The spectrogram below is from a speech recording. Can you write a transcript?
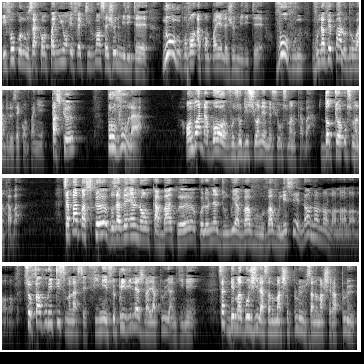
il faut que nous accompagnions effectivement ces jeunes militaires. Nous, nous pouvons accompagner les jeunes militaires. Vous, vous, n'avez pas le droit de les accompagner. Parce que, pour vous là, on doit d'abord vous auditionner, Monsieur Ousmane Kaba, docteur Ousmane Kaba. C'est pas parce que vous avez un nom Kaba que colonel Doumbouya va vous, va vous laisser. Non, non, non, non, non, non, non. Ce favoritisme-là, c'est fini. Ce privilège-là, il n'y a plus en Guinée. Cette démagogie-là, ça ne marche plus, ça ne marchera plus.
